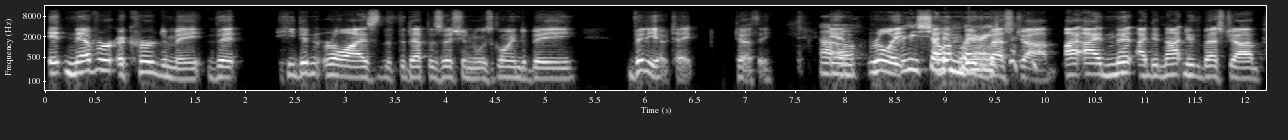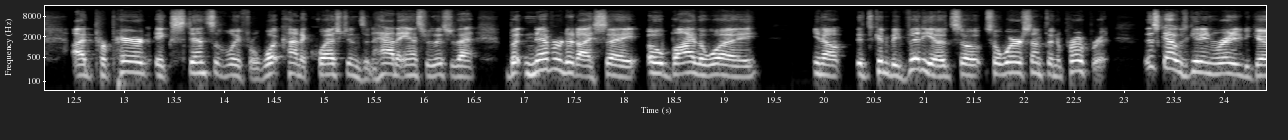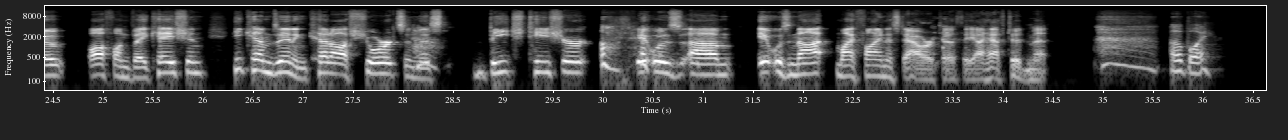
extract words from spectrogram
it never occurred to me that he didn't realize that the deposition was going to be videotaped Kathy. Uh-oh. And really, I didn't do the best job. I, I, admit I did not do the best job. I'd prepared extensively for what kind of questions and how to answer this or that, but never did I say, "Oh, by the way, you know, it's going to be videoed, so so wear something appropriate." This guy was getting ready to go off on vacation. He comes in and cut off shorts and this beach T-shirt. Oh, no. It was um, it was not my finest hour, Tothy. I have to admit. Oh boy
